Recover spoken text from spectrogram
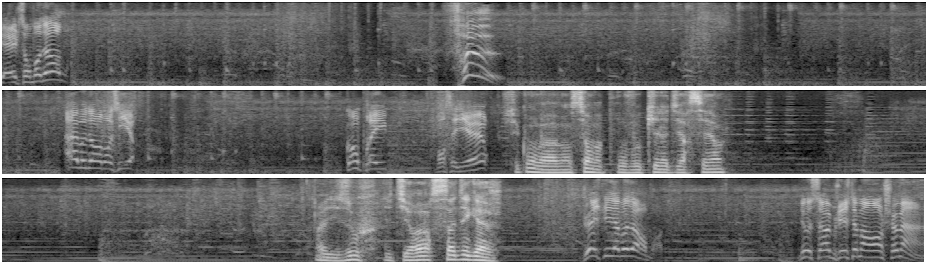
Quels sont vos ordres? Feu! À vos ordres, sire. Compris Monseigneur. Je sais qu'on va avancer, on va provoquer l'adversaire. Allez, zou, les tireurs, ça dégage. Je suis à vos ordres Nous sommes justement en chemin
